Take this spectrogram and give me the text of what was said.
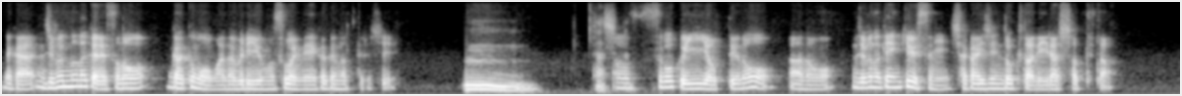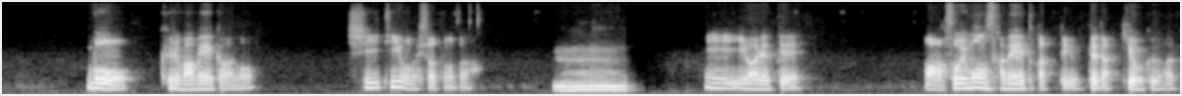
なんか自分の中でその学問を学ぶ理由もすごい明確になってるし、うん。確かに。すごくいいよっていうのをあの自分の研究室に社会人ドクターでいらっしゃってた某車メーカーの CTO の人だったのかなうん。に言われて、ああ、そういうもんすかねとかって言ってた記憶がある。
